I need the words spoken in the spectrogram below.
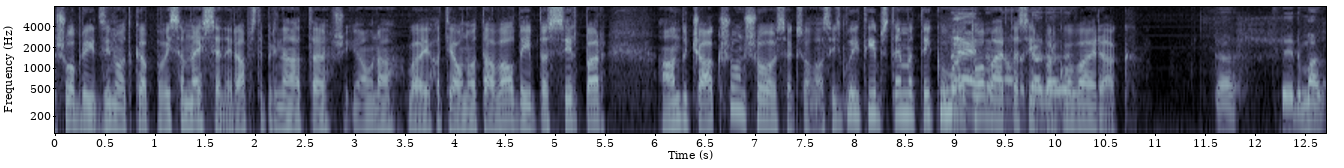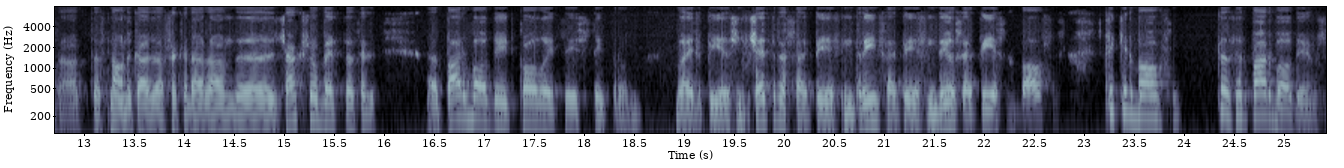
šobrīd, zinot, ka pavisam nesen ir apstiprināta šī jaunā vai atjaunotā valdība, tas ir par Andu Čakšu un šo seksuālās izglītības tematiku, Nē, vai tomēr tas, tas ir par ko vairāk? Tas ir mazāk. Tas nav nekādā sakarā ar Andu Čakšu, bet tas ir eh, pārbaudīt koalīcijas stiprumu. Vai ir 54, vai 53, vai 52, vai 50 balsis. Cik ir balsis? Tas ir pārbaudījums.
